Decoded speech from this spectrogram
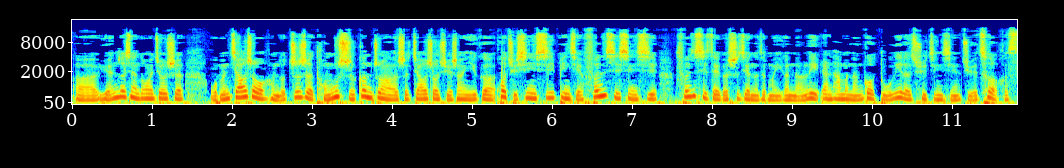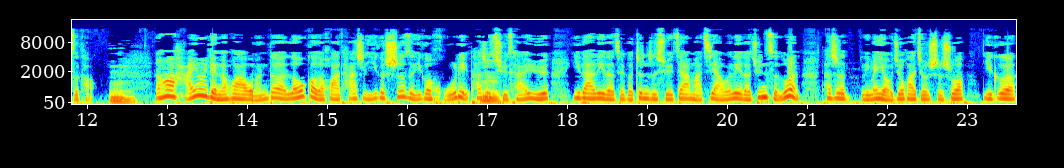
呃原则性的东西就是，我们教授很多知识，同时更重要的是教授学生一个获取信息，并且分析信息、分析这个事件的这么一个能力，让他们能够独立的去进行决策和思考。嗯。然后还有一点的话，我们的 logo 的话，它是一个狮子，一个狐狸，它是取材于意大利的这个政治学家马基雅维利的《君子论》，它是里面有一句话，就是说一个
